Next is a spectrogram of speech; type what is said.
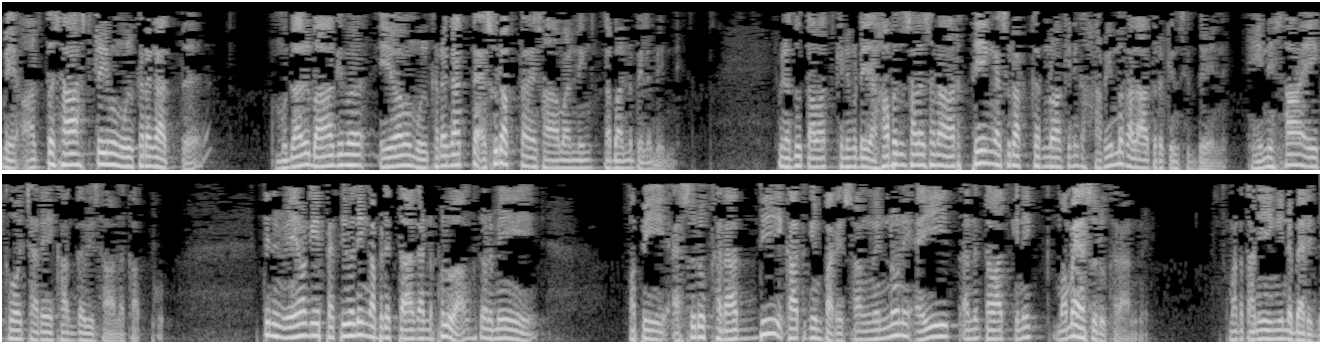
මේ අර්ථ ශාස්ත්‍රයම මුල් කරගත්ත මුදල් භාගෙම ඒවම මුල් කරගත්ත ඇසුරක් තමයි සාමාන්‍යයෙන් ලබන්න පෙළඹෙන්නේ. එහෙම නැත්නම් තවත් කෙනෙකුට යහපත සලසන අර්ථයෙන් ඇසුරක් කරනවා කියන එක හරිම කලාතුරකින් සිද්ධ වෙන්නේ. ඒ නිසා ඒකෝ චරේ කග්ග විසාන කප්පෝ. ඉතින් මේ වගේ පැති වලින් අපිට තා ගන්න පුළුවන්. ඒතකොට මේ අපි ඇසුරු කරද්දී එකතකින් පරිස්සම් වෙන්න ඕනේ. ඇයි අන තවත් කෙනෙක් මම ඇසුරු කරන්නේ? මට තනියෙන් ඉන්න බැරිද?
